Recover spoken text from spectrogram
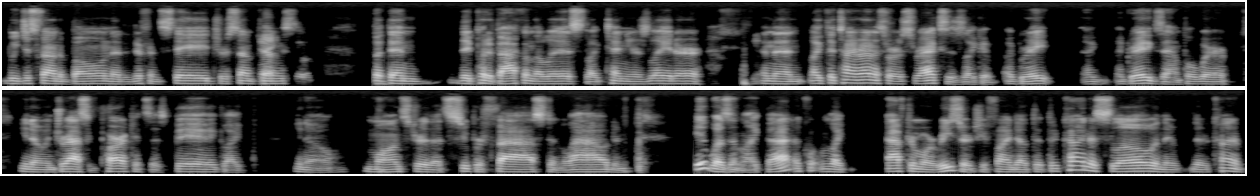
We just found a bone at a different stage or something. Yeah. So, but then they put it back on the list like 10 years later. And then like the Tyrannosaurus Rex is like a, a great a, a great example where you know in Jurassic Park it's this big like you know monster that's super fast and loud and it wasn't like that. Like after more research you find out that they're kind of slow and they're they're kind of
